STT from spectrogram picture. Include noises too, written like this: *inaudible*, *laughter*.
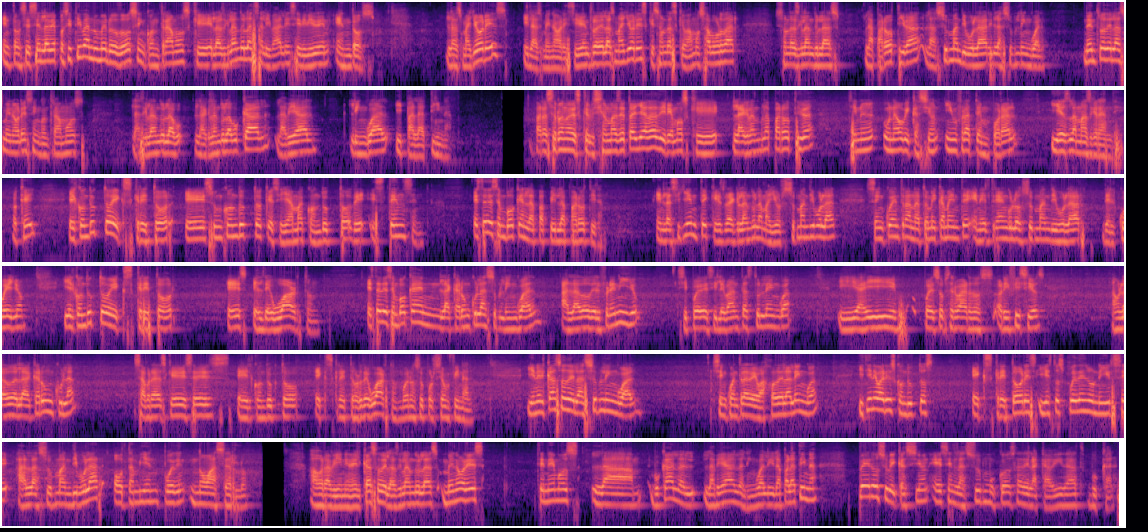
Entonces, en la diapositiva número 2 encontramos que las glándulas salivales se dividen en dos, las mayores y las menores. Y dentro de las mayores, que son las que vamos a abordar, son las glándulas la parótida, la submandibular y la sublingual. Dentro de las menores encontramos la glándula bucal, labial, lingual y palatina. Para hacer una descripción más detallada diremos que la glándula parótida tiene una ubicación infratemporal y es la más grande, El conducto excretor es un conducto que se llama conducto de Stensen. Este desemboca en la papila parótida. En la siguiente, que es la glándula mayor submandibular, se encuentra anatómicamente en el triángulo submandibular del cuello y el conducto excretor es el de Wharton. Este desemboca en la carúncula sublingual al lado del frenillo. Si puedes, si levantas tu lengua y ahí puedes observar dos orificios a un lado de la carúncula, sabrás que ese es el conducto excretor de Wharton, bueno, su porción final. Y en el caso de la sublingual, se encuentra debajo de la lengua y tiene varios conductos excretores y estos pueden unirse a la submandibular o también pueden no hacerlo. Ahora bien, en el caso de las glándulas menores, tenemos la bucal, la labial, la lingual y la palatina, pero su ubicación es en la submucosa de la cavidad bucal.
